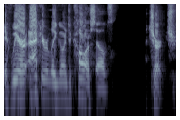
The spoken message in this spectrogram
if we are accurately going to call ourselves a church.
